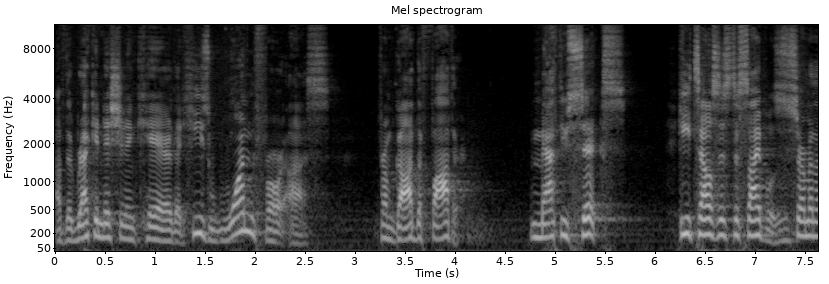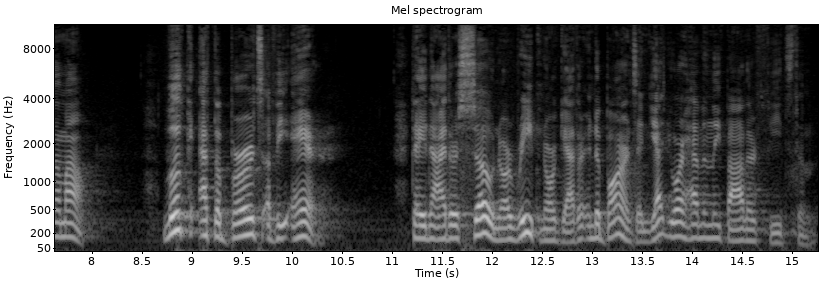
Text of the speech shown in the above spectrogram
of the recognition and care that he's won for us from God the Father. Matthew 6, he tells his disciples, the Sermon on the Mount, look at the birds of the air. They neither sow nor reap nor gather into barns, and yet your heavenly Father feeds them.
